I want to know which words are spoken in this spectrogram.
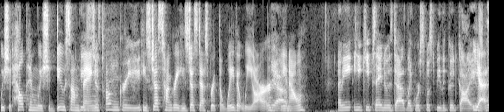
We should help him. We should do something. He's just hungry. he's just hungry. He's just desperate the way that we are Yeah. you know and he, he keeps saying to his dad, like, we're supposed to be the good guys. we're Yes,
